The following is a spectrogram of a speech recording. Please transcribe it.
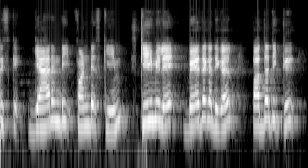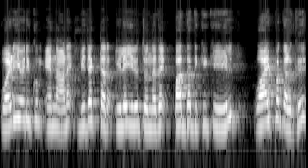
risk guarantee fund scheme സ്കീമിലെ ഭേദഗതികൾ പദ്ധതിക്ക് വഴിയൊരുക്കും എന്നാണ് വിദഗ്ധർ വിലയിരുത്തുന്നത്. പദ്ധതിക്ക് കീഴിൽ വായ്പകൾക്ക്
